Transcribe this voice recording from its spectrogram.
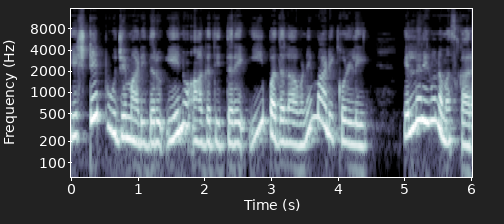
ಎಷ್ಟೇ ಪೂಜೆ ಮಾಡಿದರೂ ಏನೂ ಆಗದಿದ್ದರೆ ಈ ಬದಲಾವಣೆ ಮಾಡಿಕೊಳ್ಳಿ. ಎಲ್ಲರಿಗೂ ನಮಸ್ಕಾರ.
